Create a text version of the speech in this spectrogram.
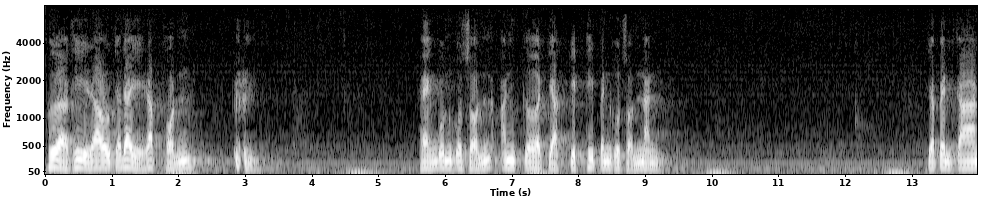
เพื่อที่เราจะได้รับผล แห่งบุญกุศลอันเกิดจากจิตที่เป็นกุศลนั้น จะเป็นการ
